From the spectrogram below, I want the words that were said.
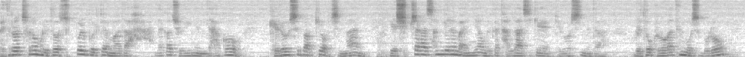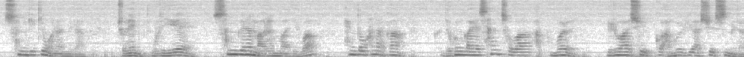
베드로처럼 우리도 숯불 볼 때마다 아, 내가 주인인데 하고 괴로울 수밖에 없지만 이 십자가 섬기는 말미암아 우리가 달라지게 되었습니다. 우리도 그와 같은 모습으로 섬기기 원합니다. 주님, 우리의 섬기는 말 한마디와 행동 하나가 누군가의 상처와 아픔을 위로할 수 있고 아물게 할 수 있습니다.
